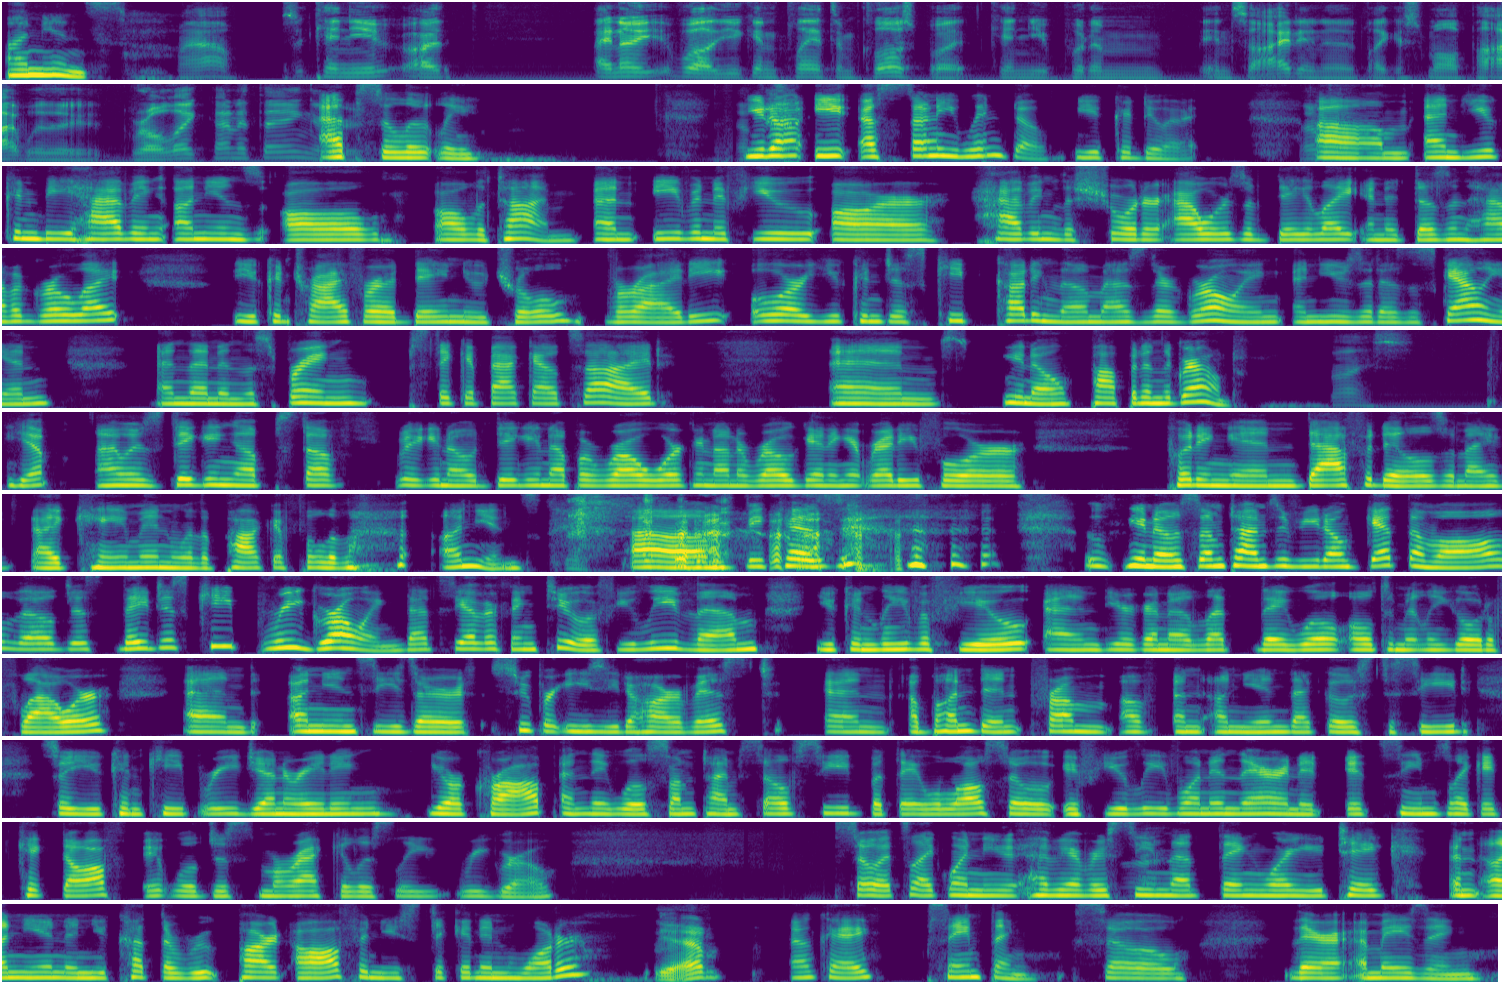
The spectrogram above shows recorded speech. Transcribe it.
onions Wow. So can you? Uh, I know. You, well, you can plant them close, but can you put them inside in a like a small pot with a grow light kind of thing? or- absolutely you don't eat a sunny window you could do it okay. um and you can be having onions all all the time and even if you are having the shorter hours of daylight and it doesn't have a grow light you can try for a day neutral variety or you can just keep cutting them as they're growing and use it as a scallion and then in the spring stick it back outside and you know pop it in the ground Nice. Yep. I was digging up stuff, you know, digging up a row, working on a row, getting it ready for putting in daffodils. And I, I came in with a pocket full of onions um, because, you know, sometimes if you don't get them all, they'll just, they just keep regrowing. That's the other thing too. If you leave them, you can leave a few and you're going to let, they will ultimately go to flower. And onion seeds are super easy to harvest and abundant from of an onion that goes to seed. So you can keep regenerating your crop and they will sometimes self seed but they will also if you leave one in there and it, it seems like it kicked off it will just miraculously regrow. So it's like when you have you ever seen that thing where you take an onion and you cut the root part off and you stick it in water? Yeah. okay same thing. So they're amazing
